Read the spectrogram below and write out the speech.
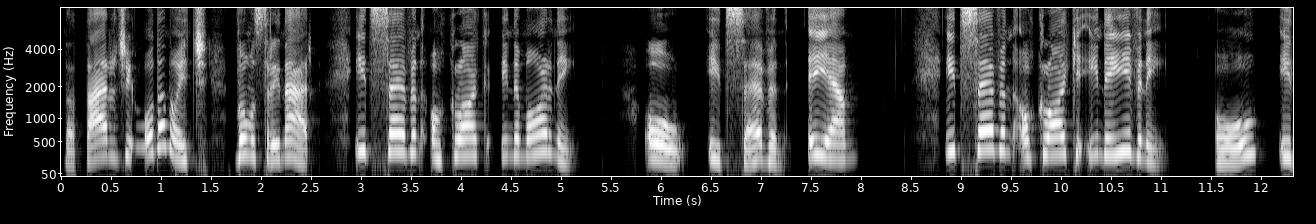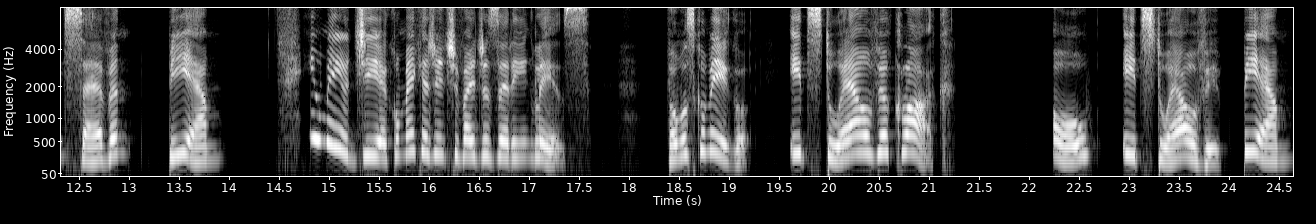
da tarde ou da noite. Vamos treinar? It's seven o'clock in the morning. Ou it's seven a.m. It's seven o'clock in the evening. Ou it's seven p.m. E o meio-dia, como é que a gente vai dizer em inglês? Vamos comigo. It's 12 o'clock. Ou It's 12 p.m.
